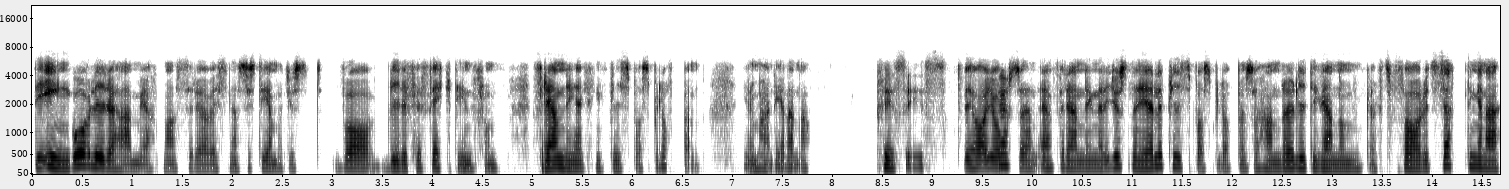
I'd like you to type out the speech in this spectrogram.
det ingår väl i det här med att man ser över sina system, att just vad blir det för effekt in från förändringar kring prisbasbeloppen i de här delarna. Precis. Vi har ju också en, en förändring när just när det gäller prisbasbeloppen så handlar det lite grann om att förutsättningarna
